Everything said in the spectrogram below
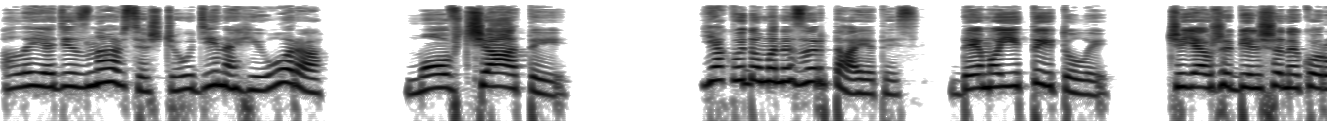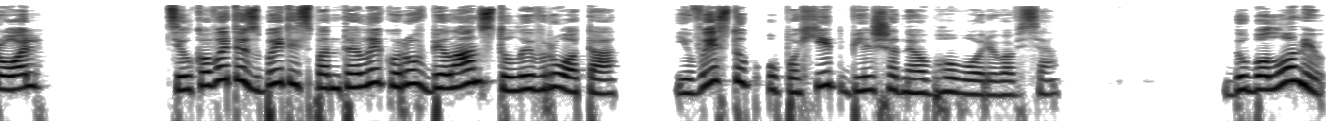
Але я дізнався, що у Діна Гіора мовчати. Як ви до мене звертаєтесь? Де мої титули? Чи я вже більше не король? Цілковито збитий з пантелику Руф Білан стулив рота, і виступ у похід більше не обговорювався. Дуболомів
